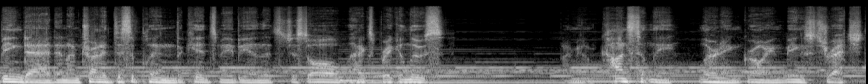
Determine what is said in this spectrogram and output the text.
being dad and I'm trying to discipline the kids maybe and it's just all heck's breaking loose. I mean, I'm constantly learning, growing, being stretched.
